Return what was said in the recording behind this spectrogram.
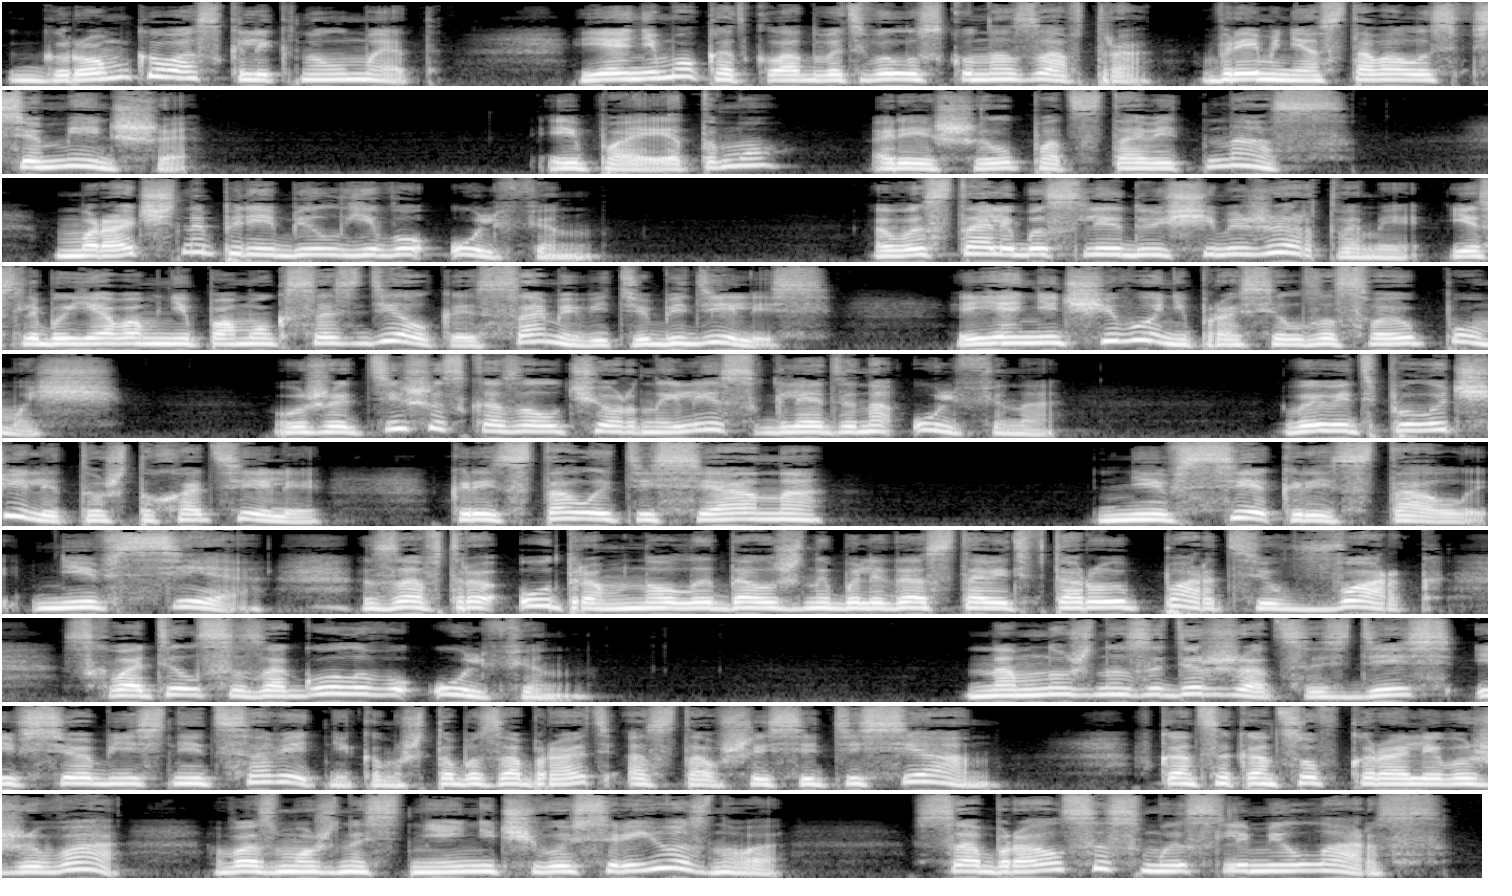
Громко воскликнул Мэт. Я не мог откладывать вылазку на завтра, времени оставалось все меньше. И поэтому решил подставить нас. Мрачно перебил его Ульфин. Вы стали бы следующими жертвами, если бы я вам не помог со сделкой, сами ведь убедились. И я ничего не просил за свою помощь. Уже тише сказал черный лис, глядя на Ульфина. Вы ведь получили то, что хотели. Кристаллы Тисиана... Не все кристаллы, не все. Завтра утром Нолы должны были доставить вторую партию в Варк. Схватился за голову Ульфин. Нам нужно задержаться здесь и все объяснить советникам, чтобы забрать оставшийся Тисиан. В конце концов, королева жива, возможно, с ней ничего серьезного. Собрался с мыслями Ларс.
